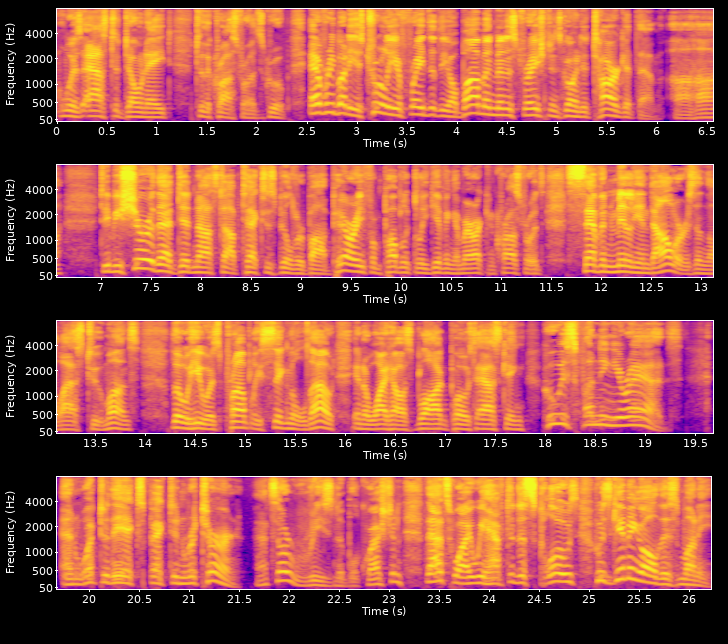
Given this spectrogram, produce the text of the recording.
was asked to donate to the Crossroads Group. Everybody is truly afraid that the Obama administration is going to target them. Uh huh. To be sure, that did not stop Texas builder Bob Perry from publicly giving American Crossroads $7 million in the last two months, though he was promptly signaled out in a White House blog post asking, Who is funding your ads? And what do they expect in return? That's a reasonable question. That's why we have to disclose who's giving all this money.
